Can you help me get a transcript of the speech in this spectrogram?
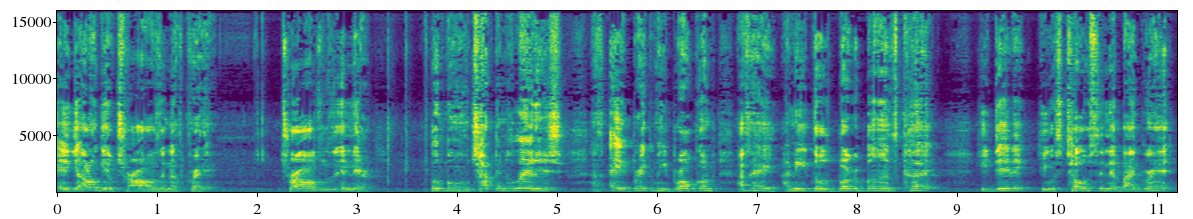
and y'all don't give Charles enough credit. Charles was in there, boom, boom, chopping the lettuce. I said, hey, break them. He broke them. I said, hey, I need those burger buns cut. He did it. He was toasting it by Grant.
